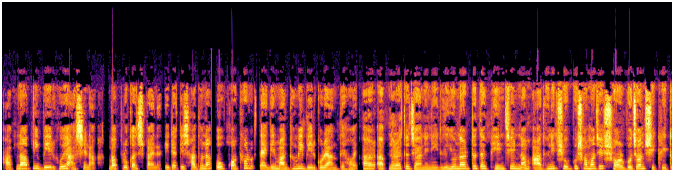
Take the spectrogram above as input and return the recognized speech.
আপনা আপনি বের হয়ে আসে না বা প্রকাশ পায় না। এটাকে সাধনা ও কঠোর ত্যাগের মাধ্যমে বের করে আনতে হয়। আর আপনারা তো জানেনই, লিওনার্দো দ্য ভিঞ্চির নাম আধুনিক সভ্য সমাজের সর্বজন স্বীকৃত।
